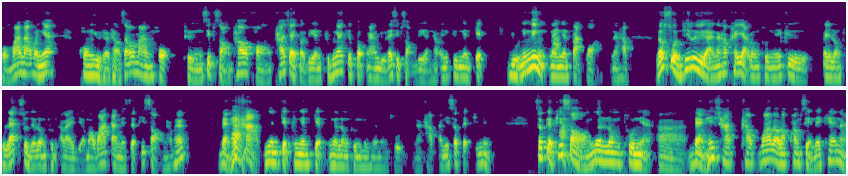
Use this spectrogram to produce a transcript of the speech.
ผมว่าณวันนี้คงอยู่แถวๆสักประมาณ 6 ถึง 12 เท่าของค่าใช้จ่ายต่อเดือน คือง่ายคือตกงานอยู่ได้ 12 เดือนครับ อันนี้คือเงินเก็บอยู่นิ่งๆ ในเงินฝากก่อน นะครับ แล้วส่วนที่เหลือนะครับใครอยากลงทุนนี้คือไปลงทุนและส่วนจะลงทุนอะไร เดี๋ยวมาว่ากันใน step ที่2นะครับเพราะฉะนั้นแบ่งให้ขาดเงินเก็บคือเงินเก็บเงินลงทุนคือเงินลงทุนนะครับ อันนี้ step ที่ 1 step ที่ 2 เงินลงทุนเนี่ยแบ่งให้ชัดครับว่าเรารับความเสี่ยงได้แค่ไหน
